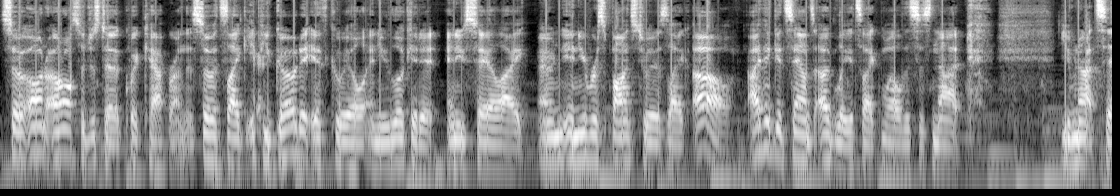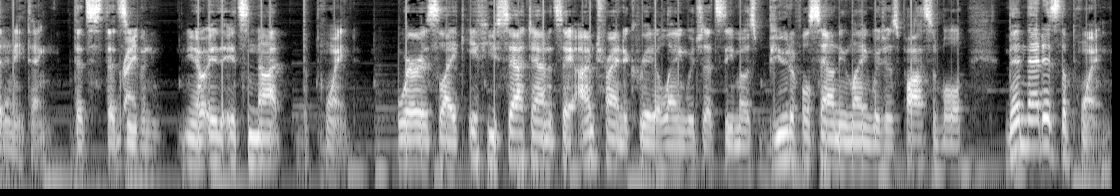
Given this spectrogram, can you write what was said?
So, and also just a quick capper on this. So it's like if you go to Ithkuil and you look at it and you say like, and, and your response to it is like, "Oh, I think it sounds ugly." It's like, well, this is not. you've not said anything. That's that's Right. even you know, it, it's not the point. Whereas, like, if you sat down and say, "I'm trying to create a language that's the most beautiful sounding language as possible," then that is the point.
